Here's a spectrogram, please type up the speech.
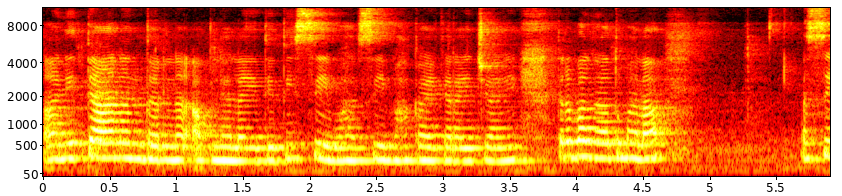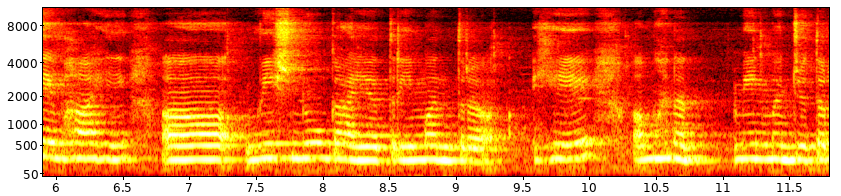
आणि त्यानंतरनं आपल्याला येते ती सेवा सेवा काय करायची आहे? तर बघा तुम्हाला सेवा ही विष्णू गायत्री मंत्र हे म्हणत मेन म्हणजे तर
